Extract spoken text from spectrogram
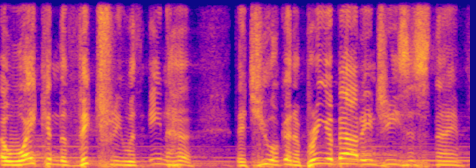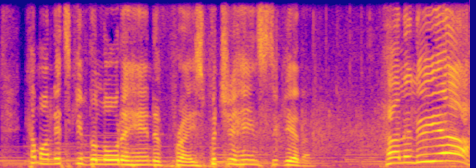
Awaken the victory within her that you are going to bring about in Jesus' name. Come on, let's give the Lord a hand of praise. Put your hands together. Hallelujah.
